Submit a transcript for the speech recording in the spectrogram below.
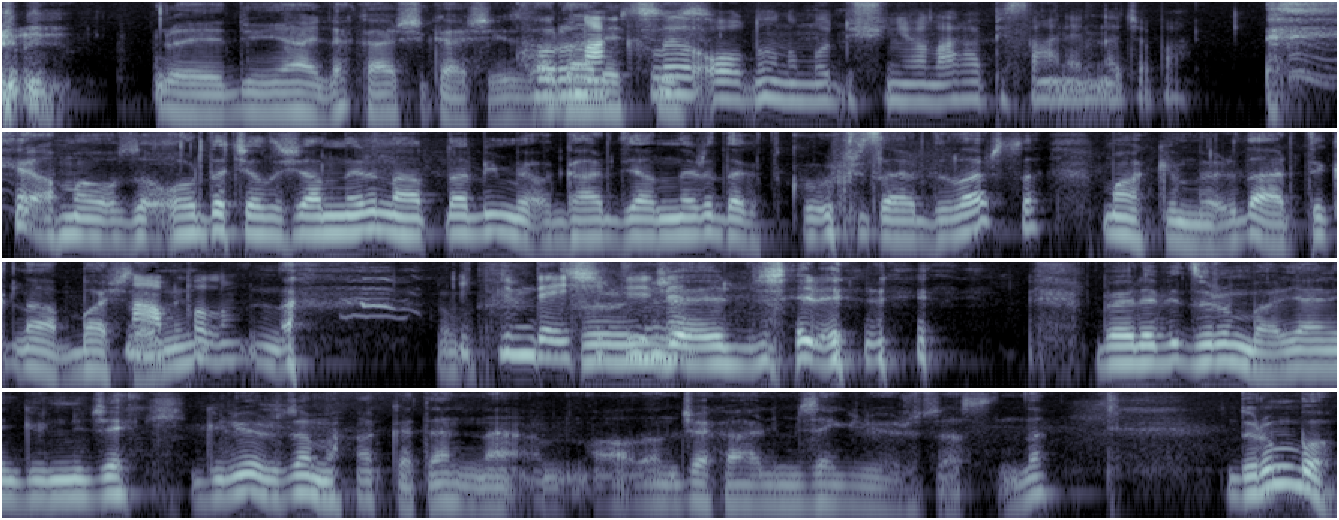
e, dünyayla karşı karşıyayız. Korunaklı Adaletsiz. olduğunu mu düşünüyorlar hapishanenin acaba? Ama o, orada çalışanları ne yaptılar bilmiyorum. Gardiyanları da kurtardılarsa mahkumları da artık ne başlarının... Ne yapalım? İklim değişikliğine. Turuncu elbiselerini Böyle bir durum var. Yani gülünecek, gülüyoruz ama hakikaten ağlanacak halimize gülüyoruz aslında. Durum bu.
